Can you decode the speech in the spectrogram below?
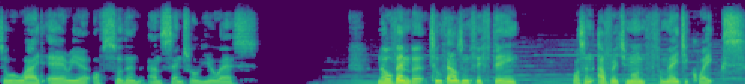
to a wide area of southern and central US. November 2015 was an average month for major quakes,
